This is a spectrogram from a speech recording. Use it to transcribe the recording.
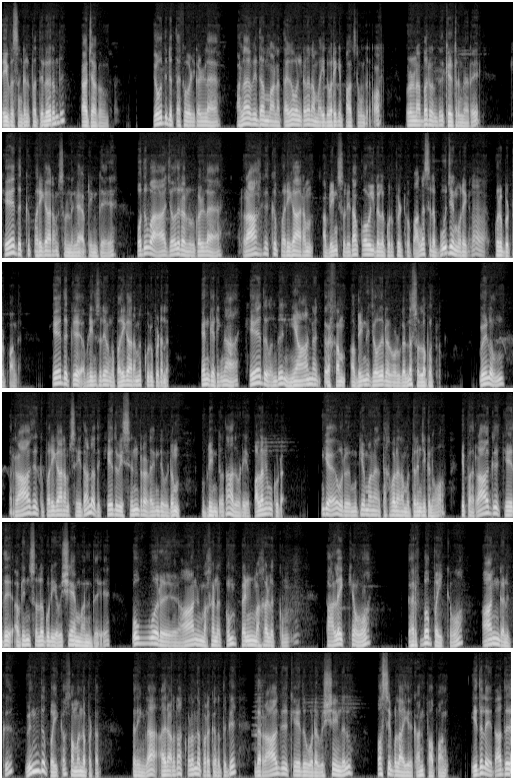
தெய்வ சங்கல்பத்திலிருந்து ராஜா ஜோதிட தகவல்களில் பல விதமான தகவல்களை நம்ம இது வரைக்கும் பார்த்துட்டு வந்திருக்கோம். ஒரு நபர் வந்து கேட்டிருந்தாரு கேதுக்கு பரிகாரம் சொல்லுங்கள் அப்படின்ட்டு. பொதுவாக ஜோதிட நூல்களில் ராகுக்கு பரிகாரம் அப்படின்னு சொல்லி தான் கோவில்களை குறிப்பிட்டிருப்பாங்க. சில பூஜை முறைகளை குறிப்பிட்டிருப்பாங்க. கேதுக்கு அப்படின்னு சொல்லி அவங்க பரிகாரமே குறிப்பிடலை. ஏன்னு கேட்டிங்கன்னா கேது வந்து ஞான கிரகம் அப்படின்னு ஜோதிட நூல்களில் சொல்லப்பட்டிருக்கு. மேலும் ராகுக்கு பரிகாரம் செய்தால் அது கேதுவை சென்றடைந்து விடும் அப்படின்றது தான் அதோடைய பலனும் கூட. இங்கே ஒரு முக்கியமான தகவலை நம்ம தெரிஞ்சுக்கணும். இப்போ ராகு கேது அப்படின்னு சொல்லக்கூடிய விஷயமானது வந்து ஒவ்வொரு ஆண் மகனுக்கும் பெண் மகளுக்கும் தலைக்கும் கர்ப்பப்பைக்கும் ஆண்களுக்கு விந்து பைக்கும் சம்மந்தப்பட்டது சரிங்களா? அதனால தான் குழந்தை பிறக்கிறதுக்கு இந்த ராகு கேதுவோட விஷயங்கள் பாசிபிளாக இருக்கான்னு பார்ப்பாங்க. இதில் ஏதாவது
